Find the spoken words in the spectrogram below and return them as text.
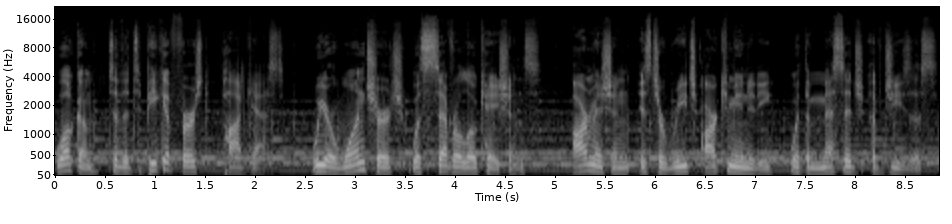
Welcome to the Topeka First podcast. We are one church with several locations. Our mission is to reach our community with the message of Jesus.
